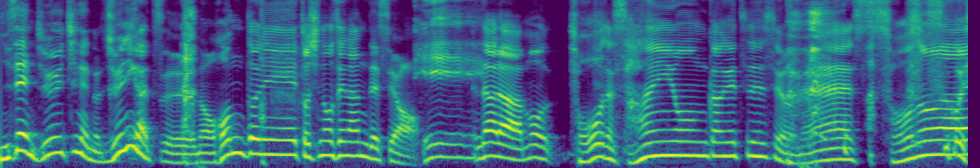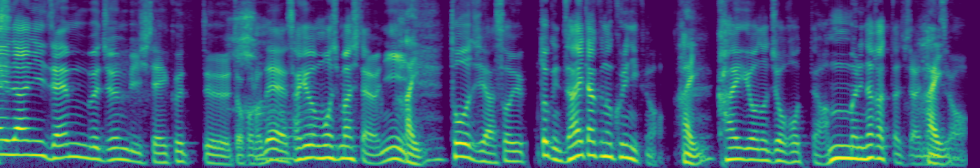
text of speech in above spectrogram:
2011年の12月の本当に年の瀬なんですよ。だからもうそうです34ヶ月ですよね。その間に全部準備していくっていうところはであ先ほど申しましたように、はい。当時はそういう特に在宅のクリニックのはい。開業の情報ってあんまりなかった時代なんですよ。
